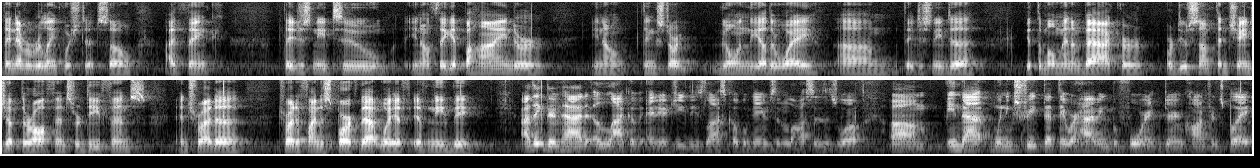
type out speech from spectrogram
they never relinquished it. So I think they just need to, you know, if they get behind or you know things start going the other way, um, they just need to get the momentum back or or do something, change up their offense or defense, and try to try to find a spark that way if, if need be. I think they've had a lack of energy these last couple games and losses as well. Um, in that winning streak that they were having before during conference play,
